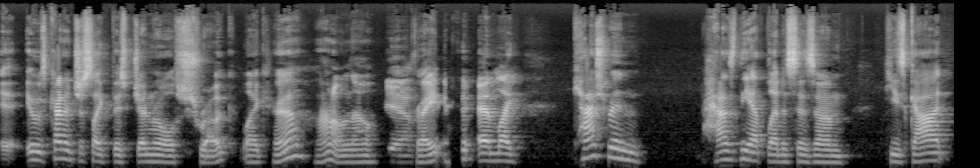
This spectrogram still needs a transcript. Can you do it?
it, it was kind of just like this general shrug, like, huh, I don't know, Yeah. right? and like Cashman has the athleticism. He's got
